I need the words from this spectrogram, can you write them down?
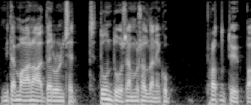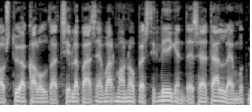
mitä mä oon ajatellut, niin se, se tuntuu semmoiselta niin prototyyppaustyökalulta, että sillä pääsee varmaan nopeasti liikenteeseen ja tälleen, mutta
